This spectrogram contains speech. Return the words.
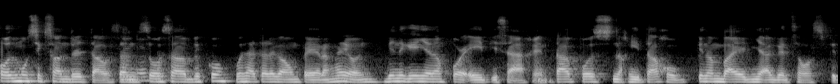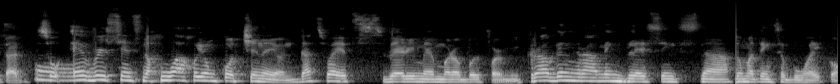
almost 600,000. So, sabi ko, wala talaga akong pera ngayon. Binigay niya ng 480 sa akin. Tapos, nakita ko, pinambayad niya agad sa hospital. So, ever since nakuha ko yung kotse na yun, that's why it's very memorable for me. Grabing raming blessings na dumating sa buhay ko.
